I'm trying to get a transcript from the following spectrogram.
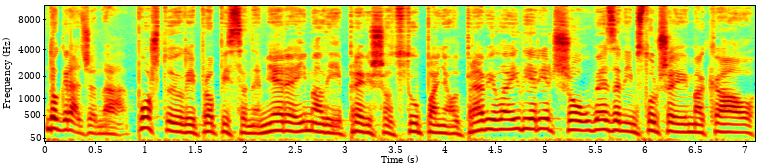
do građana poštuju li propisane mjere, imali previše odstupanja od pravila ili je riječ o uvezanim slučajevima kao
